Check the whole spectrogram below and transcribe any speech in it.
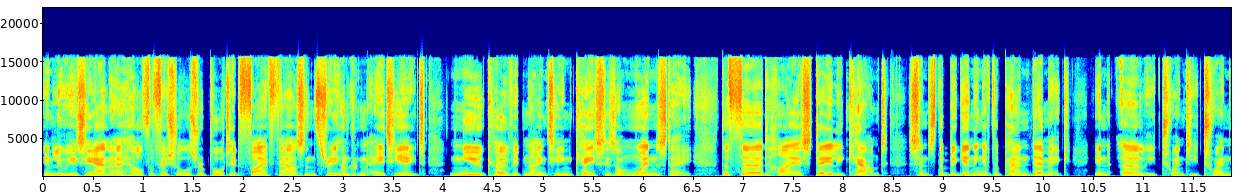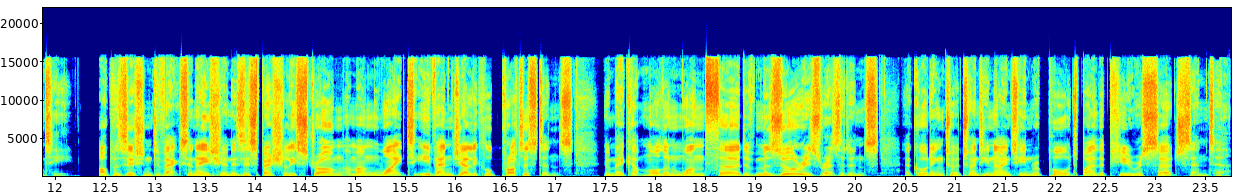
In Louisiana, health officials reported 5,388 new COVID 19 cases on Wednesday, the third highest daily count since the beginning of the pandemic in early 2020. Opposition to vaccination is especially strong among white evangelical Protestants, who make up more than one third of Missouri's residents, according to a 2019 report by the Pew Research Center.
